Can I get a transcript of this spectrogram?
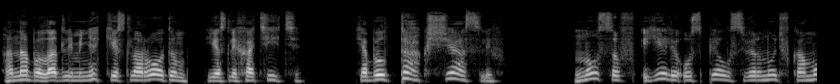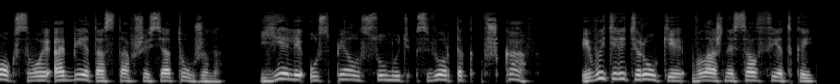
Она была для меня кислородом, если хотите. Я был так счастлив. Носов еле успел свернуть в комок свой обед, оставшийся от ужина. Еле успел сунуть сверток в шкаф и вытереть руки влажной салфеткой,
